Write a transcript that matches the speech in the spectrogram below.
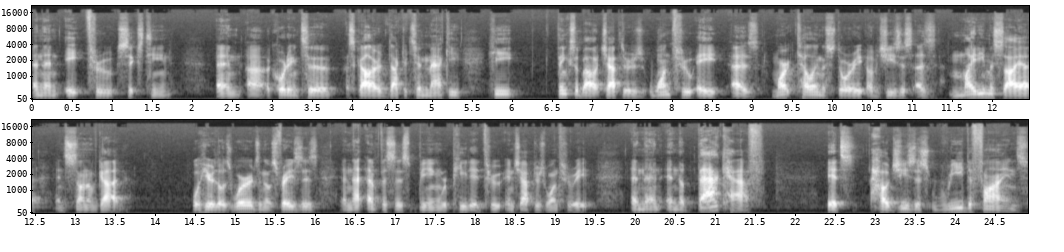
and then 8 through 16. And uh, according to a scholar, Dr. Tim Mackie, he thinks about chapters 1 through 8 as Mark telling the story of Jesus as mighty Messiah and Son of God. We'll hear those words and those phrases and that emphasis being repeated through in chapters 1 through 8. And then in the back half, it's how Jesus redefines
